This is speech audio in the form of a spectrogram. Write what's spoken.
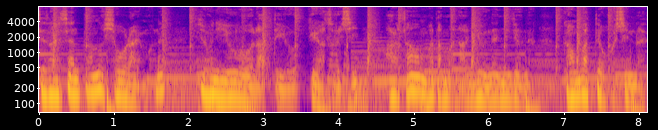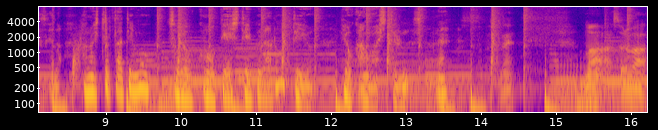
デザインセンターの将来もね非常に有望だっていう気がするし原さんはまだまだ10年20年頑張ってほしいんですけどあの人たちもそれを後継していくだろうっていう予感はしてるんですよね。そうですねまあそれは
